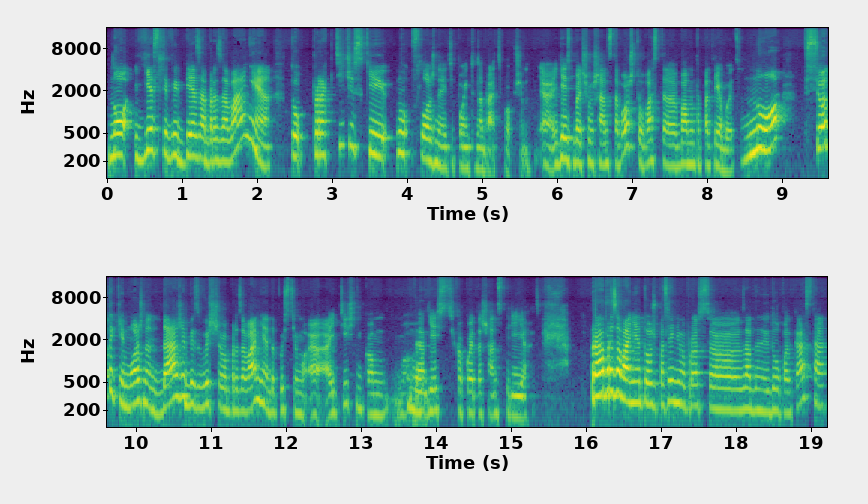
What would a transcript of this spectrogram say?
но если вы без образования, то практически, ну, сложно эти поинты набрать брать, в общем. Э, есть большой шанс того, что у вас -то, вам это потребуется. Но все-таки можно даже без высшего образования, допустим, э, айтишникам да. есть какой-то шанс переехать. Про образование тоже. Последний вопрос, э, заданный до подкаста.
